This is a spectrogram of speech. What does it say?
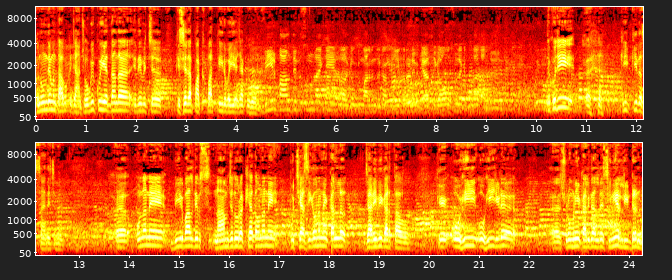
ਕਾਨੂੰਨ ਦੇ ਮੁਤਾਬਕ ਜਾਂਚ ਹੋਊਗੀ। ਕੋਈ ਇਦਾਂ ਦਾ ਇਹਦੇ ਵਿੱਚ ਕਿਸੇ ਦਾ ਪੱਖਪਾਤੀ ਰਵੱਈਆ ਜਾਂ ਕੋਈ ਹੋਰ ਨਹੀਂ। ਵੀਰ ਬਾਲ ਦਿਵਸ ਨੂੰ ਲੈ ਕੇ ਕਿਉਂਕਿ ਮਾਲਵਿੰਦਰ ਜੀ ਹੋਰਾਂ ਨੇ ਵੀ ਕਿਹਾ ਸੀਗਾ ਉਸ ਨੂੰ ਲੈ ਕੇ ਥੋੜਾ ਦੱਸ ਦੇਖੋ ਜੀ ਕੀ ਕੀ ਦੱਸਾਂ ਇਹਦੇ ਚ ਮੈਂ? ਉਹਨਾਂ ਨੇ ਵੀਰਬਾਲ ਦਿਵਸ ਨਾਮ ਜਦੋਂ ਰੱਖਿਆ ਤਾਂ ਉਹਨਾਂ ਨੇ ਪੁੱਛਿਆ ਸੀਗਾ ਉਹਨਾਂ ਨੇ ਕੱਲ ਜਾਰੀ ਵੀ ਕਰਤਾ ਉਹ। ਕਿ ਉਹੀ ਉਹੀ ਜਿਹੜੇ ਸ਼੍ਰੋਮਣੀ ਅਕਾਲੀ ਦਲ ਦੇ ਸੀਨੀਅਰ ਲੀਡਰ ਨੇ,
